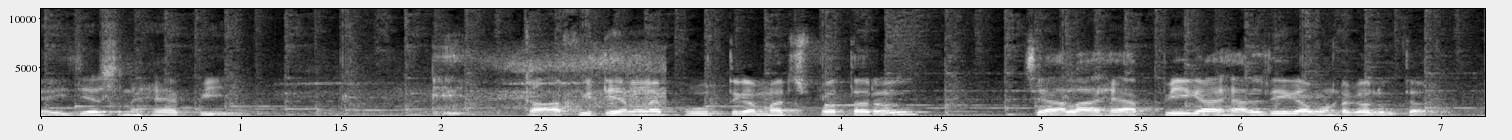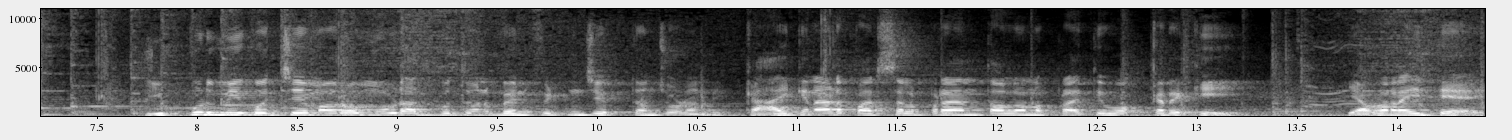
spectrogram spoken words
digestion happy. Coffee టీలనే పూర్తిగా మర్చిపోతారు. చాలా హ్యాపీగా హెల్తీగా ఉండగలుగుతారు. ఇప్పుడు మీకు వచ్చే మరో మూడు అద్భుతమైన బెనిఫిట్ని చెప్తాను చూడండి. కాకినాడ పరిసర ప్రాంతాల్లో ఉన్న ప్రతి ఒక్కరికి ఎవరైతే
